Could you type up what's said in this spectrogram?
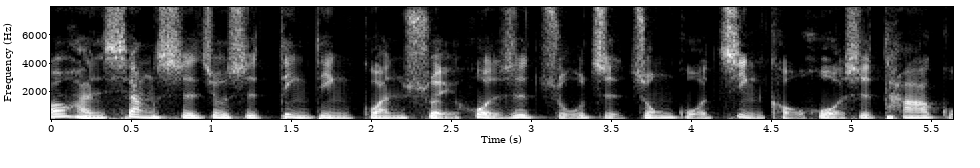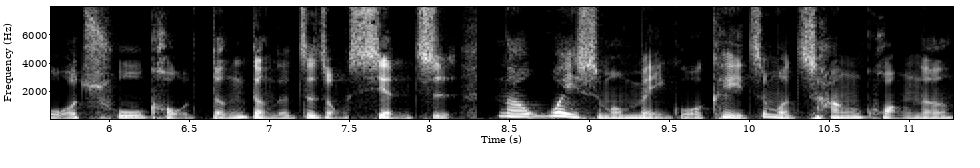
包含像是就是定定关税，或者是阻止中国进口，或者是他国出口等等的这种限制。那为什么美国可以这么猖狂呢？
